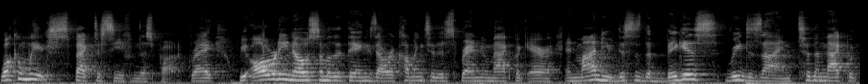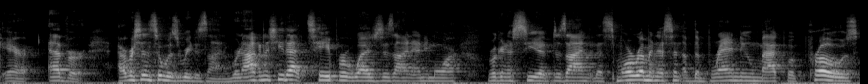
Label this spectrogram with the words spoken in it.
What can we expect to see from this product, right? We already know some of the things that were coming to this brand new MacBook Air. And mind you, this is the biggest redesign to the MacBook Air ever, ever since it was redesigned. We're not going to see that taper wedge design anymore. We're going to see a design that's more reminiscent of the brand new MacBook Pros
